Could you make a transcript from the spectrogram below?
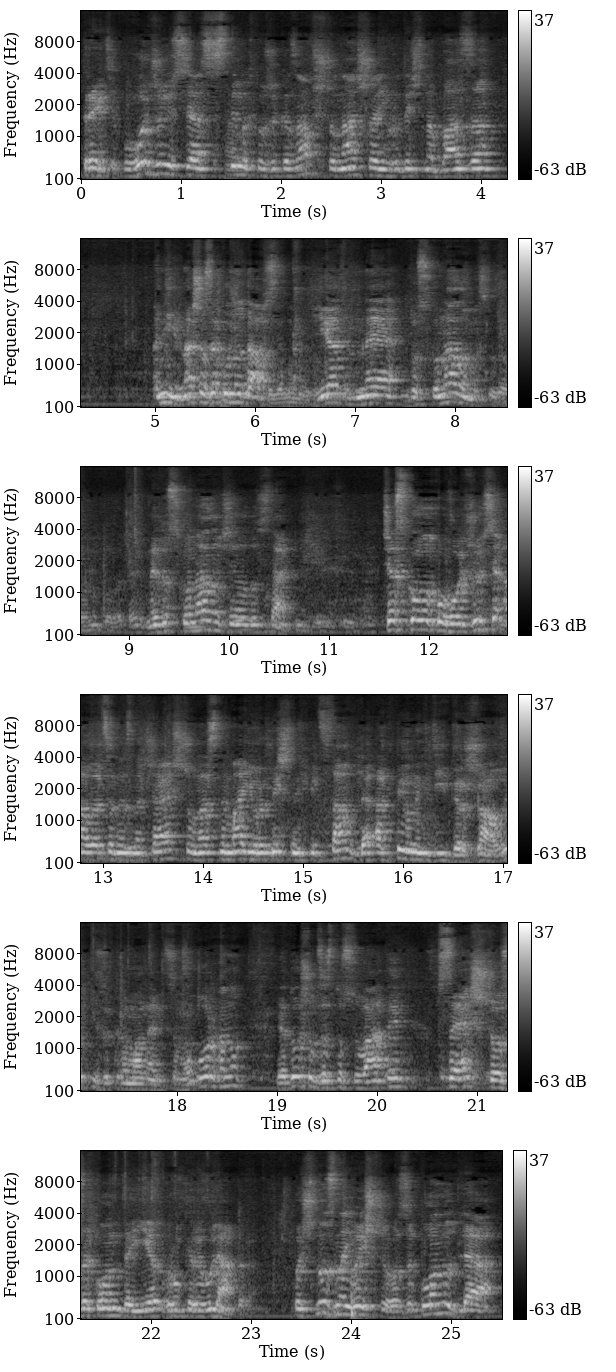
Третє, погоджуюся з тими, хто вже казав, що наша юридична база, ні, наше законодавство є недосконалим, ви сказали Микола, так? Недосконалим чи недостатнім. Частково погоджуюся, але це не означає, що у нас немає юридичних підстав для активних дій держави, і, зокрема, навіть самого органу, для того, щоб застосувати все, що закон дає в руки регулятора. Почну з найвищого закону для а,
